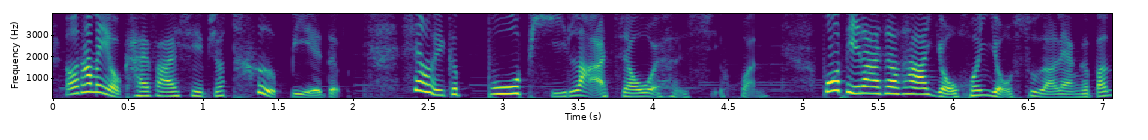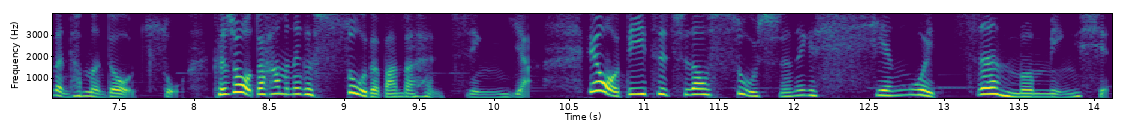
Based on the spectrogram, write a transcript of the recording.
然后他们有开发一些比较特别的，像有一个剥皮辣椒，我也很喜欢。剥皮辣椒它有荤有素的两个版本，他们都有做。可是我对他们那个素的版本很惊讶，因为我第一次吃到素食的那个鲜味这么明显，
